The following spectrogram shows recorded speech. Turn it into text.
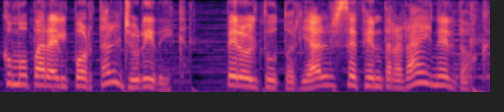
como para el portal Juridic, pero el tutorial se centrará en el DOC,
